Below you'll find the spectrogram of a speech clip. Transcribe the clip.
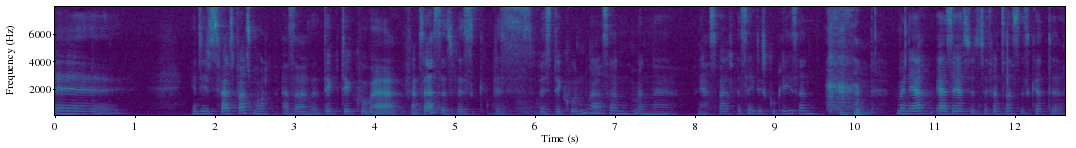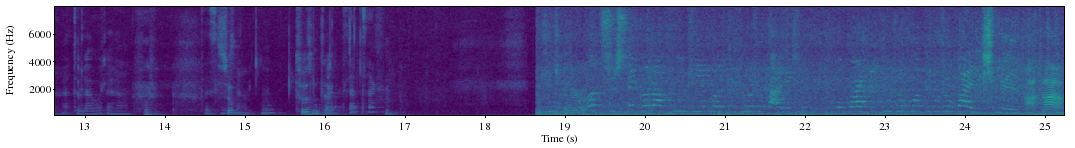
Øh, ja, det er et svært spørgsmål. Altså, det, det kunne være fantastisk, hvis, hvis, hvis det kunne være sådan, men øh, jeg har svært ved at se, at det skulle blive sådan. men ja, altså, jeg synes, det er fantastisk, at, øh, at du laver det her. Det synes Super. jeg. Mm, Tusind tak. selv tak. Od roku już nie podróżowaliśmy, bo bardzo dużo podróżowaliśmy. Aha,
